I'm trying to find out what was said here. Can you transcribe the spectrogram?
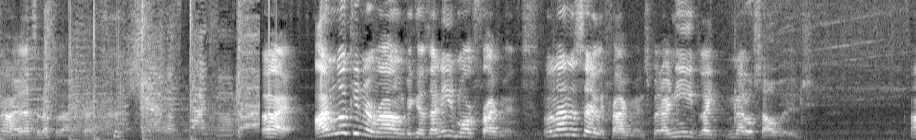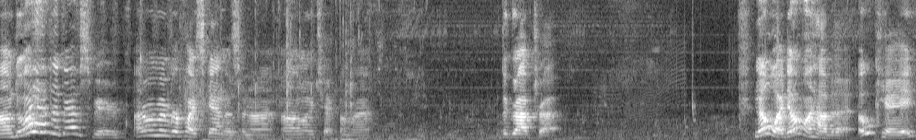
Alright, that's enough of that. Alright, I'm looking around because I need more fragments. Well, not necessarily fragments, but I need, like, metal salvage. Um, do I have the grab spear? I don't remember if I scanned this or not. Um, let me check on that. The grav trap. No, I don't have that. Okay.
